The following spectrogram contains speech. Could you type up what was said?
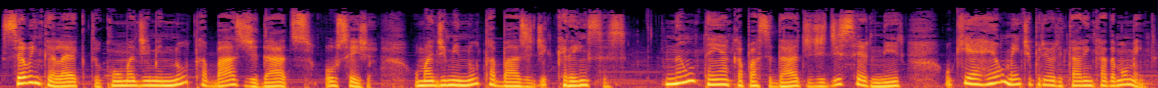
Seu intelecto, com uma diminuta base de dados, ou seja, uma diminuta base de crenças, não tem a capacidade de discernir o que é realmente prioritário em cada momento,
